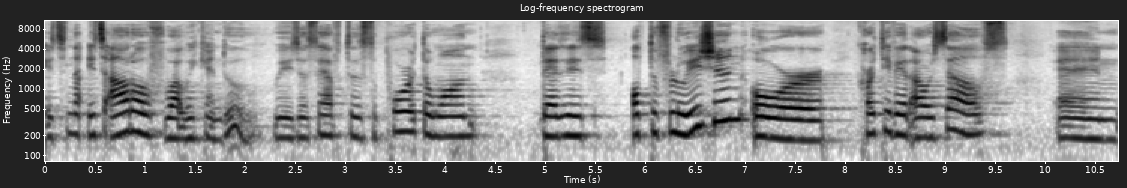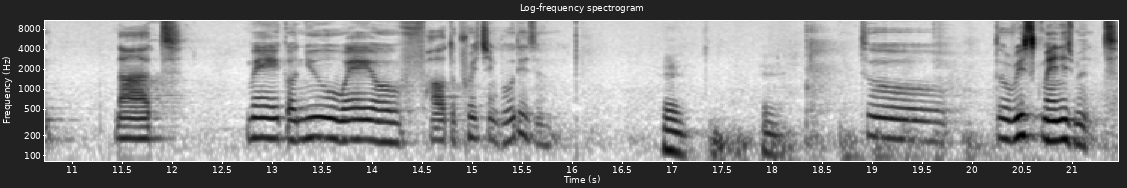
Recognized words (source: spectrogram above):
it's not, it's out of what we can do. We just have to support the one that is up to fruition or cultivate ourselves and not make a new way of how to preaching Buddhism Hmm. to the risk management.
